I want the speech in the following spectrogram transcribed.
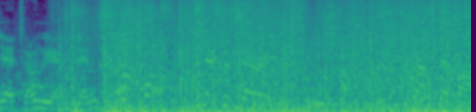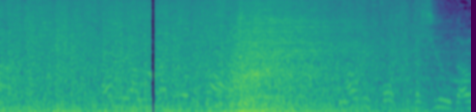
debt only extends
